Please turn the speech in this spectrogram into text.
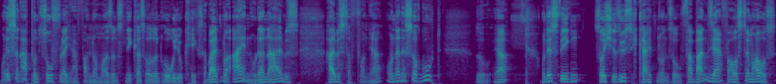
Und ist dann ab und zu vielleicht einfach nochmal so ein Snickers oder so ein Oreo-Keks, aber halt nur ein oder ein halbes, halbes davon, ja. Und dann ist es auch gut. So, ja. Und deswegen solche Süßigkeiten und so, verbannen sie einfach aus deinem Haus.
